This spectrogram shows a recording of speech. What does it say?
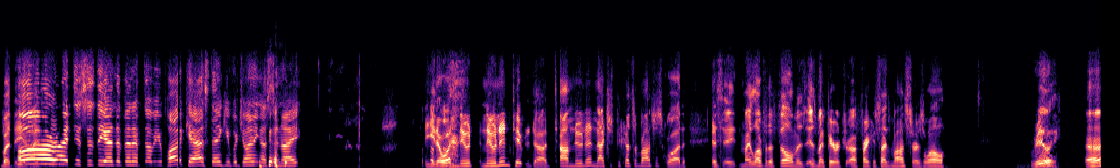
but yeah, All I- right, this is the end of NFW podcast. Thank you for joining us tonight. you know what, Noon, Noonan, T- uh, Tom Noonan, not just because of Monster Squad, it's it, my love for the film is is my favorite uh, Frankenstein's monster as well. Really? Uh huh.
